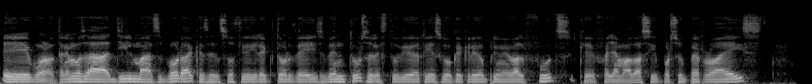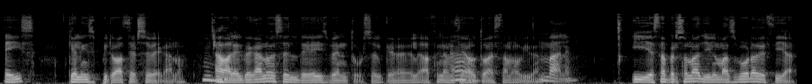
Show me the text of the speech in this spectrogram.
Eh, bueno, tenemos a Gilmas Bora, que es el socio director de Ace Ventures, el estudio de riesgo que creó Primeval Foods, que fue llamado así por su perro Ace, Ace que le inspiró a hacerse vegano. Ah, vale, el vegano es el de Ace Ventures, el que ha financiado Ah. toda esta movida. Vale. Y esta persona, Jill Masbora, decía,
